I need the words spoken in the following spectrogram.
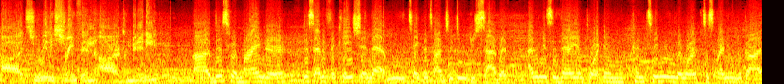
uh, to really strengthen our community. Uh, this reminder, this edification that we take the time to do each Sabbath, I think it's very important in continuing the work to spreading the God,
